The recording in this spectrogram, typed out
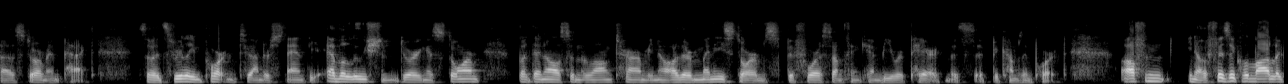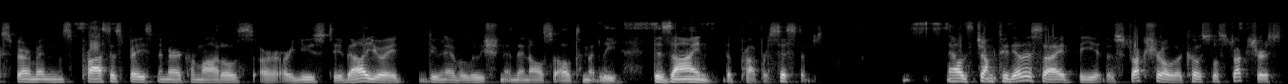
uh, storm impact. So it's really important to understand the evolution during a storm, but then also in the long term, you know, are there many storms before something can be repaired? This it becomes important. Often, you know, physical model experiments, process-based numerical models are, are used to evaluate dune evolution and then also ultimately design the proper systems. Now let's jump to the other side, the, the structural, the coastal structures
